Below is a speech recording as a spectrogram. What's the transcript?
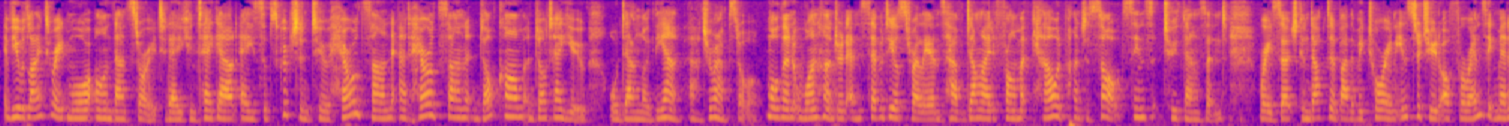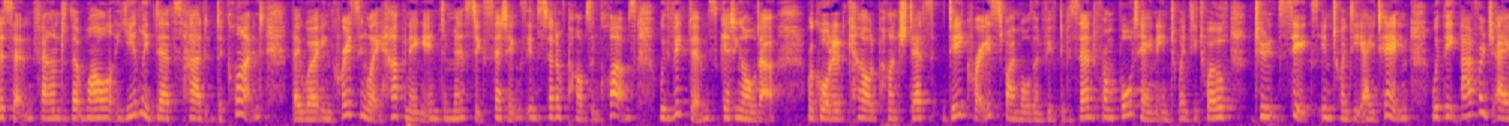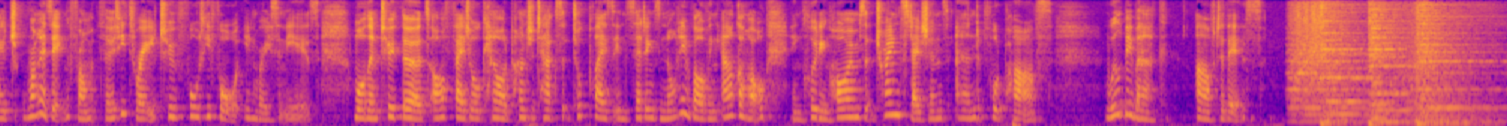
If you would like to read more on that story today, you can take out a subscription to Herald Sun at heraldsun.com.au or download the app at your app store. More than 170 Australians have died from coward punch assault since 2000. Research conducted by the Victorian Institute of Forensic Medicine found that while yearly deaths had declined, they were increasingly happening in domestic settings instead of pubs and clubs, with victims getting getting older. Recorded coward punch deaths decreased by more than 50% from 14 in 2012 to 6 in 2018, with the average age rising from 33 to 44 in recent years. More than two thirds of fatal coward punch attacks took place in settings not involving alcohol, including homes, train stations, and footpaths. We'll be back after this.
